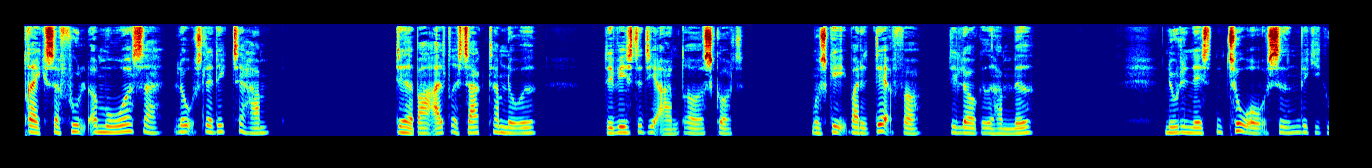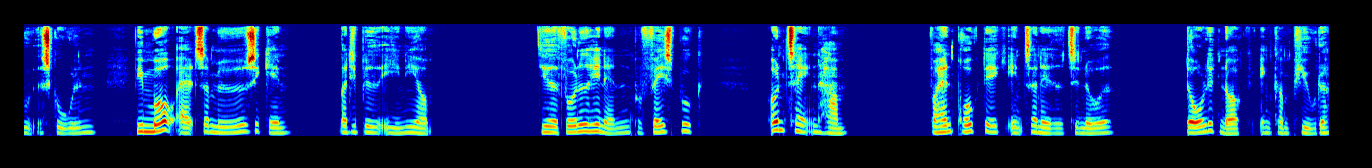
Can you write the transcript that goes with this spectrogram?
drikke sig fuld og more sig, lå slet ikke til ham. Det havde bare aldrig sagt ham noget. Det vidste de andre også godt. Måske var det derfor, de lokkede ham med. Nu er det næsten to år siden, vi gik ud af skolen. Vi må altså mødes igen, var de blevet enige om. De havde fundet hinanden på Facebook, undtagen ham, for han brugte ikke internettet til noget. Dårligt nok en computer.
